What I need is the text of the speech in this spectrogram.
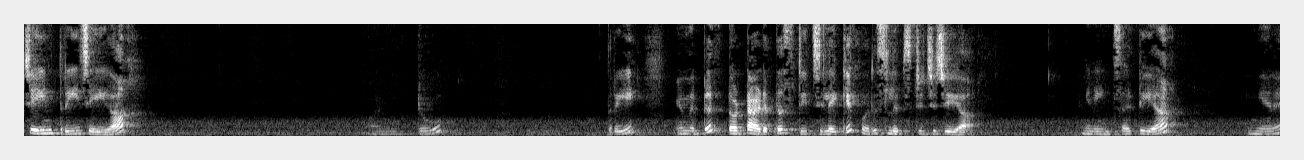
ചെയിൻ ത്രീ ചെയ്യുക. വൺ ടു ത്രീ എന്നിട്ട് തൊട്ട് അടുത്ത സ്റ്റിച്ചിലേക്ക് ഒരു സ്ലിപ്പ് സ്റ്റിച്ച് ചെയ്യുക. ഇങ്ങനെ ഇൻസേർട്ട് ചെയ്യുക. ഇങ്ങനെ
